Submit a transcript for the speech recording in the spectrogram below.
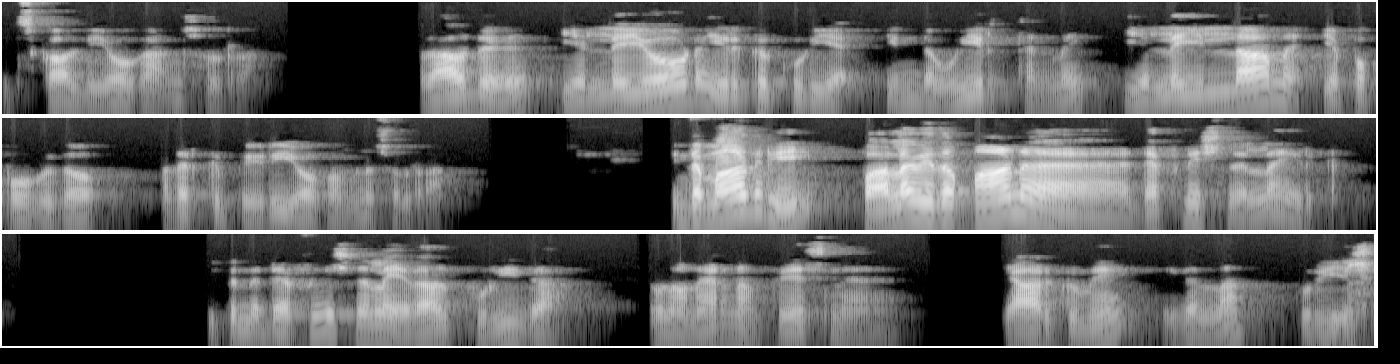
it's called யோகான்னு சொல்கிறான் அதாவது எல்லையோடு இருக்கக்கூடிய இந்த உயிர்த்தன்மை எல்லை இல்லாமல் எப்போ போகுதோ அதற்கு பேர் யோகம்னு சொல்கிறான் இந்த மாதிரி பலவிதமான டெஃபினேஷன் எல்லாம் இருக்குது இப்போ இந்த டெஃபினேஷன் எல்லாம் ஏதாவது புரியுதா? இவ்வளோ நேரம் நான் பேசினேன். யாருக்குமே இதெல்லாம் புரியல.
